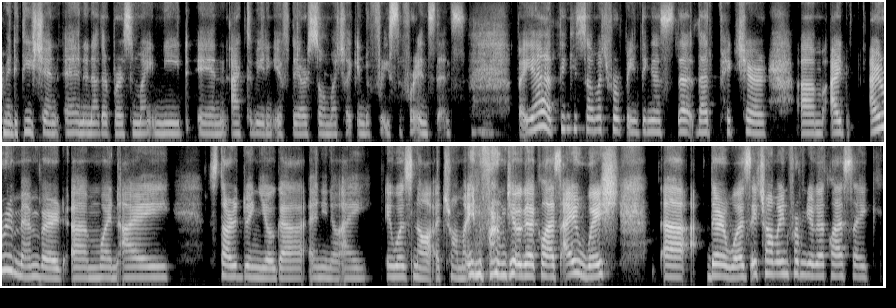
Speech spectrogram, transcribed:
meditation and another person might need in activating if they are so much like in the freeze for instance mm-hmm. but yeah thank you so much for painting us that that picture um, i i remembered um, when i started doing yoga and you know i it was not a trauma informed yoga class i wish uh, there was a trauma informed yoga class like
